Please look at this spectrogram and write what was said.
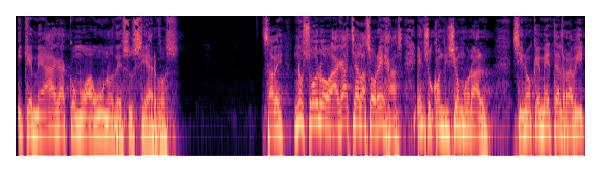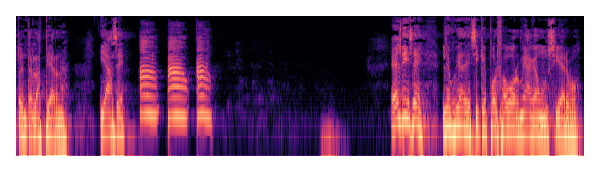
y que me haga como a uno de sus siervos. ¿Sabe? No solo agacha las orejas en su condición moral, sino que mete el rabito entre las piernas y hace, ah, ah, ah. Él dice, le voy a decir que por favor me haga un siervo.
